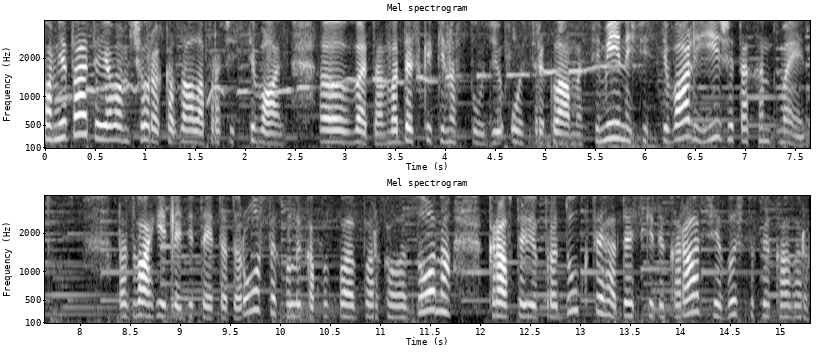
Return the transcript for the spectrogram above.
Пам'ятаєте, я вам вчора казала про фестиваль е, в, этом, в Одеській кіностудії. Ось реклама. Сімейний фестиваль їжі та хендмейду. Розваги для дітей та дорослих, велика паркова зона, крафтові продукти, одеські декорації, виступи кавер.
